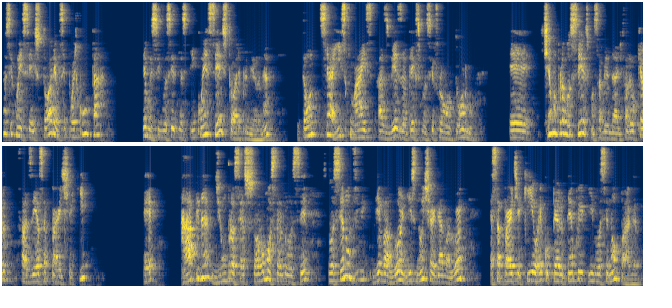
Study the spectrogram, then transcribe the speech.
Se você conhecer a história, você pode contar. Mas se você, você tem que conhecer a história primeiro, né? Então, se arrisque mais, às vezes até que se você for um autônomo, é, chama para você a responsabilidade. Fala, eu quero fazer essa parte aqui é, rápida, de um processo só, vou mostrar para você. Se você não ver valor nisso, não enxergar valor, essa parte aqui eu recupero o tempo e, e você não paga.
